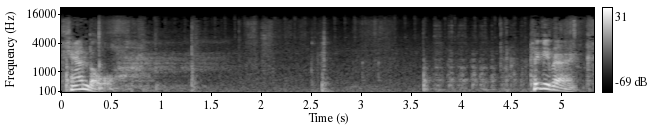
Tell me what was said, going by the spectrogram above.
Candle. Piggy bank.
